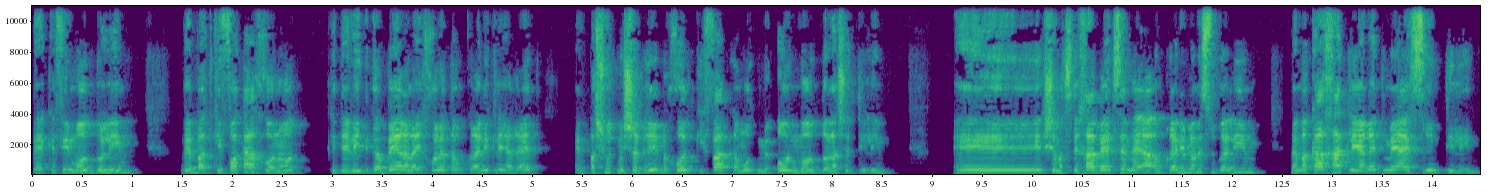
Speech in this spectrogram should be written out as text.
בהיקפים מאוד גדולים, ובתקיפות האחרונות כדי להתגבר על היכולת האוקראינית ליירט, הם פשוט משגרים בכל תקיפה כמות מאוד מאוד גדולה של טילים. אה, שמצליחה בעצם, האוקראינים לא מסוגלים במכה אחת ליירט 120 טילים,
